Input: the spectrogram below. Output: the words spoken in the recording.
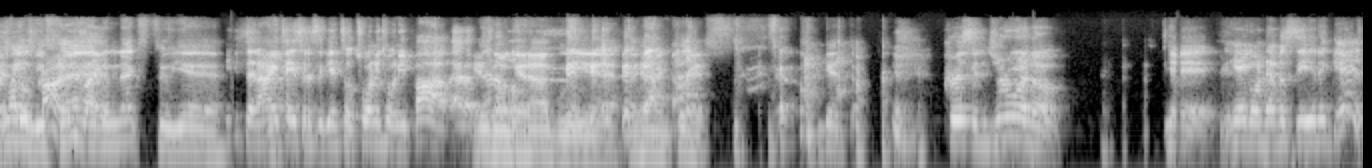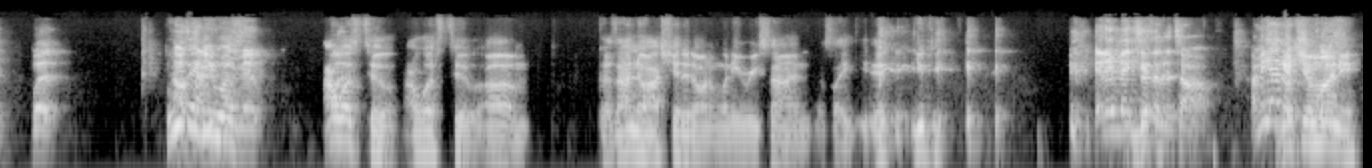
That's it's why he was crying. He's like, them next two, yeah. he said, "I ain't tasting this again until 2025." At a It's minimum. gonna get ugly, yeah, for him and Chris. get dark. Chris and Jrue and them. Yeah, he ain't gonna never see it again. But Who do you I think he was? I was too. I was too. Um, because I know I shitted on him when he resigned. It's like it, you it didn't make sense at the time. I mean, he had no get your choice. money,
